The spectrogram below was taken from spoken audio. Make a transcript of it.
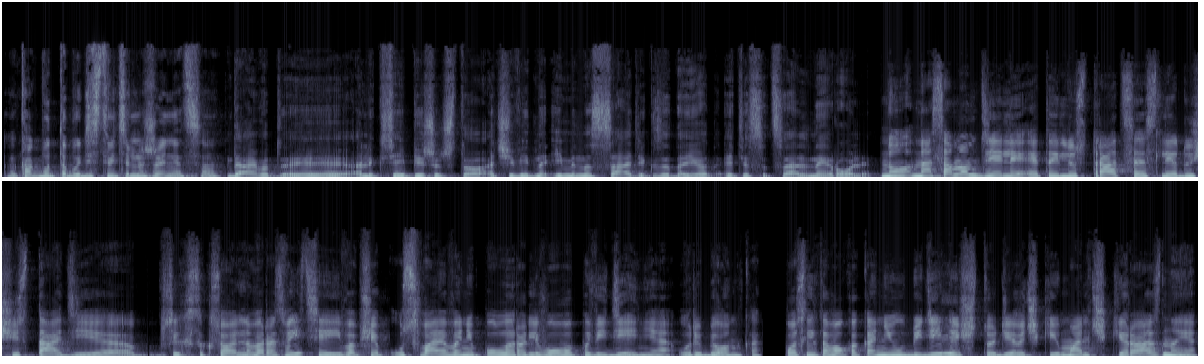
Как будто бы действительно женится. Да, и вот э, Алексей пишет, что, очевидно, именно садик задает эти социальные роли. Но на самом деле это иллюстрация следующей стадии психосексуального развития и вообще усваивания полуролевого поведения у ребенка. После того, как они убедились, что девочки и мальчики разные,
